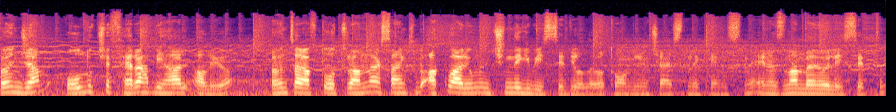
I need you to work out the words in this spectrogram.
ön cam oldukça ferah bir hal alıyor. Ön tarafta oturanlar sanki bir akvaryumun içinde gibi hissediyorlar otomobilin içerisinde kendisini. En azından ben öyle hissettim.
